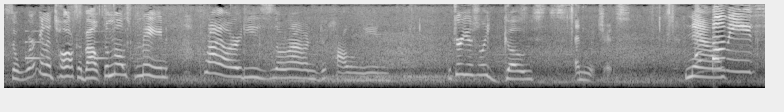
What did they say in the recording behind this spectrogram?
So we're gonna talk about the most main priorities around Halloween, which are usually ghosts and witches. Now, Mummies!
